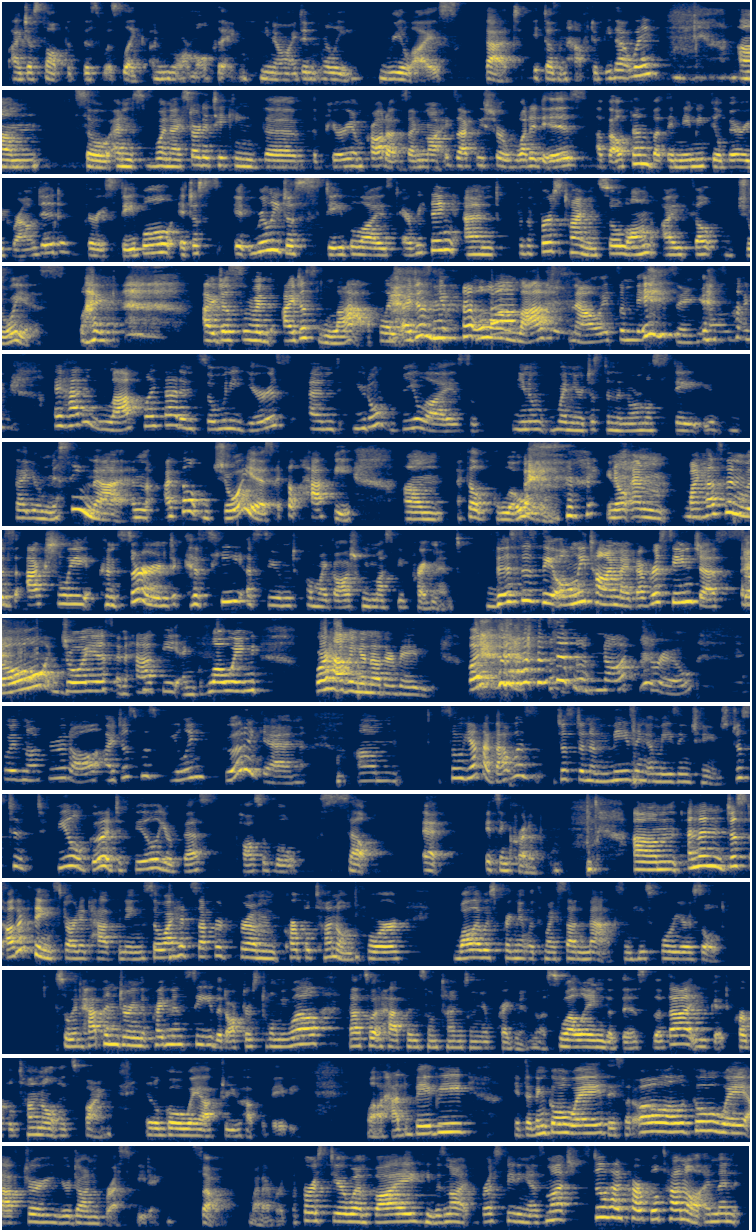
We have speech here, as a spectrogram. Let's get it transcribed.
I just thought that this was like a normal thing. You know, I didn't really realize that it doesn't have to be that way. Um, so, and when I started taking the the Purium products, I'm not exactly sure what it is about them, but they made me feel very grounded, very stable. It just, it really just stabilized everything. And for the first time in so long, I felt joyous. Like, I just would, I just laugh. Like, I just full on laughs now. It's amazing. It's like, I hadn't laughed like that in so many years. And you don't realize, you know, when you're just in the normal state, that you're missing that. And I felt joyous. I felt happy. Um, I felt glowing, you know. And my husband was actually concerned because he assumed, oh my gosh, we must be pregnant. This is the only time I've ever seen Jess so joyous and happy and glowing. We're having another baby. But it's not true. It was not true at all. I just was feeling good again. Um, so yeah, that was just an amazing, amazing change. Just to, to feel good, to feel your best possible self. Eh, it's incredible. Um, and then just other things started happening. So I had suffered from carpal tunnel for while I was pregnant with my son Max, and he's four years old. So it happened during the pregnancy. The doctors told me, well, that's what happens sometimes when you're pregnant. The swelling, the this, the that, you get carpal tunnel, it's fine. It'll go away after you have the baby. Well, I had the baby. It didn't go away. They said, oh, it'll go away after you're done breastfeeding. So, whatever. The first year went by. He was not breastfeeding as much, still had carpal tunnel, and then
